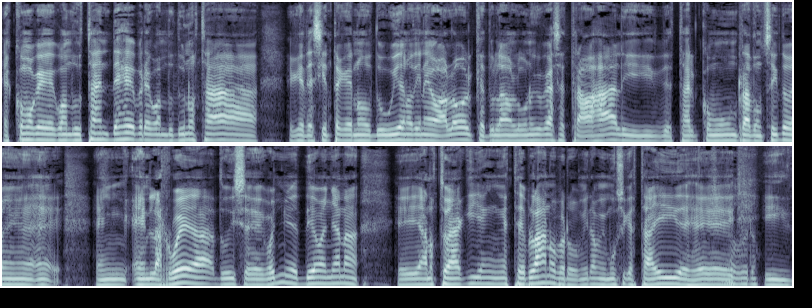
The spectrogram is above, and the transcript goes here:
es como que cuando tú estás en depre, cuando tú no estás, que te sientes que no, tu vida no tiene valor, que tú lo único que haces es trabajar y estar como un ratoncito en, en, en la rueda, tú dices, coño, el día de mañana eh, ya no estoy aquí en este plano, pero mira, mi música está ahí, dejé, y,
